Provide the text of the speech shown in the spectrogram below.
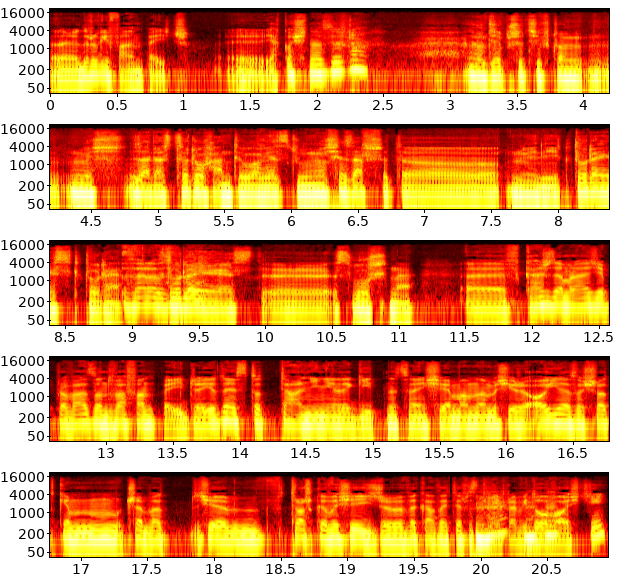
e, drugi fanpage. E, Jak on się nazywa? Ludzie przeciwko myśl, zaraz to ruch antyłowiecki, mi się zawsze to myli. Które jest które? Zaraz- które jest y, słuszne? E, W każdym razie prowadzą dwa fanpage. Jeden jest totalnie nielegitny, w sensie mam na myśli, że o ile z ośrodkiem trzeba się troszkę wysilić, żeby wykazać te wszystkie nieprawidłowości,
